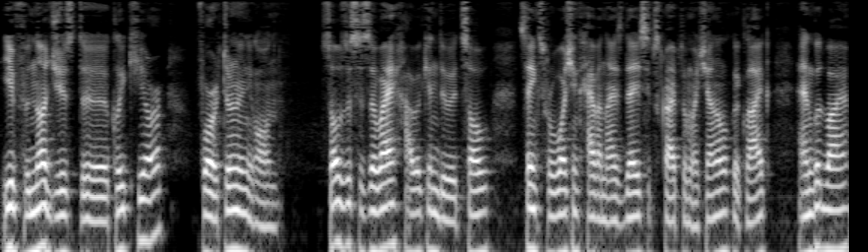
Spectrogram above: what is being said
If not just uh, click here for turning on. So this is the way how we can do it. So thanks for watching. Have a nice day. Subscribe to my channel. Click like and goodbye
